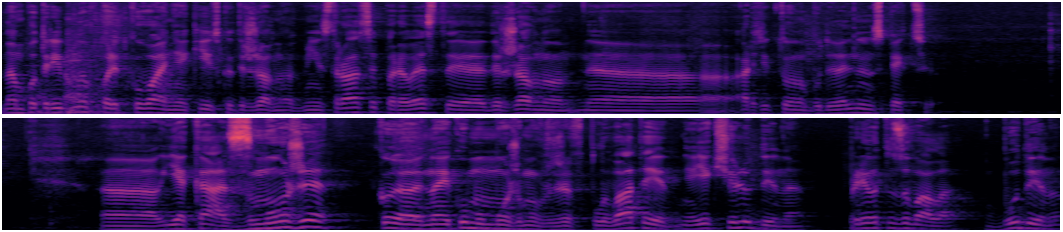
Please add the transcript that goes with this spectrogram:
Нам потрібно впорядкування Київської державної адміністрації перевести державну е, архітектурно будівельну інспекцію, яка зможе, на яку ми можемо вже впливати, якщо людина приватизувала будинок.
